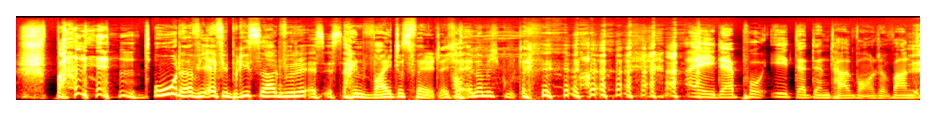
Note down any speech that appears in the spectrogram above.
spannend. Oder wie Effi Bries sagen würde, es ist ein weites Feld. Ich erinnere mich gut. Ey, der Poet der Dentalbranche, Wahnsinn.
